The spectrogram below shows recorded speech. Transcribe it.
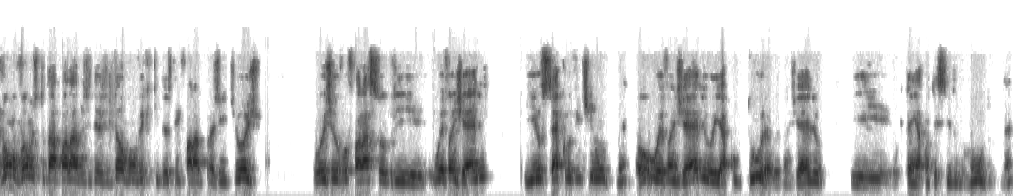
vamos, vamos estudar a palavra de Deus então? Vamos ver o que Deus tem falado para a gente hoje? Hoje eu vou falar sobre o Evangelho e o século XXI, né? ou o Evangelho e a cultura, o Evangelho e o que tem acontecido no mundo. Né?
